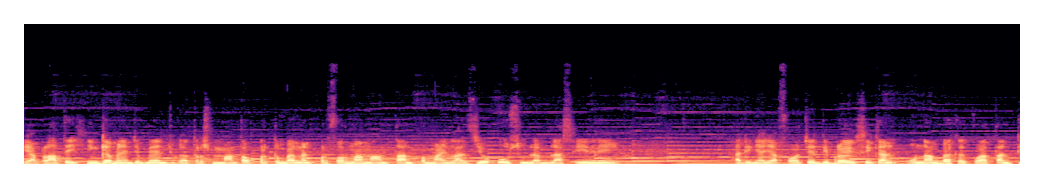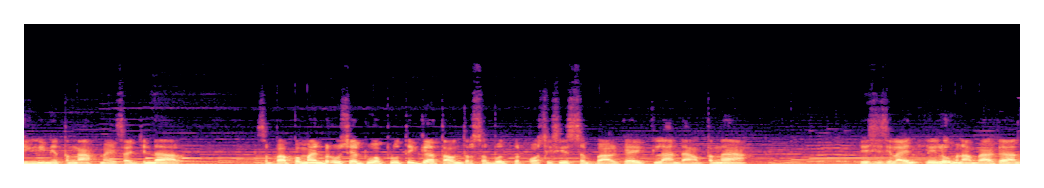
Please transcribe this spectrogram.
Pihak pelatih hingga manajemen juga terus memantau perkembangan performa mantan pemain Lazio U19 ini. Hadinya Yavorcic diproyeksikan menambah kekuatan di lini tengah Maisa Jenar. Sebab pemain berusia 23 tahun tersebut berposisi sebagai gelandang tengah. Di sisi lain, Lilu menambahkan,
